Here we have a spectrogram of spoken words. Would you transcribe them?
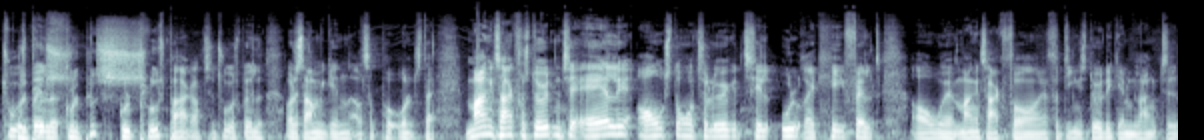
turspillet. Guld plus. Guld plus pakker til turspillet, og det samme igen altså på onsdag. Mange tak for støtten til alle, og stor tillykke til Ulrik Hefeldt, og øh, mange tak for, øh, for din støtte gennem lang tid.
